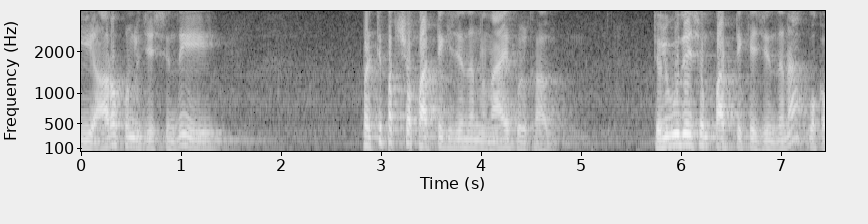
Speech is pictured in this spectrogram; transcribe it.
ఈ ఆరోపణలు చేసింది ప్రతిపక్ష పార్టీకి చెందిన నాయకులు కాదు. తెలుగుదేశం పార్టీకి చెందిన ఒక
